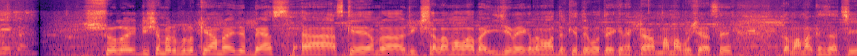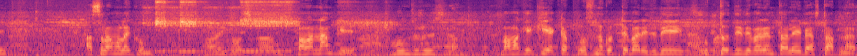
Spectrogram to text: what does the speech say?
ইয়ে ষোলোই ডিসেম্বর উপলক্ষে আমরা এই যে ব্যাস আজকে আমরা রিক্সালা মামা বা ইজি বাইক আমাদেরকে দেবো। তো এখানে একটা মামা বসে আছে। তো মামার কাছে যাচ্ছি। আসসালামু আলাইকুম। ওয়ালাইকুম আসসালাম। মামার নাম কি? মঞ্জুরুল ইসলাম। মামাকে কি একটা প্রশ্ন করতে পারি? যদি উত্তর দিতে পারেন তাহলে এই ব্যাচটা আপনার।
